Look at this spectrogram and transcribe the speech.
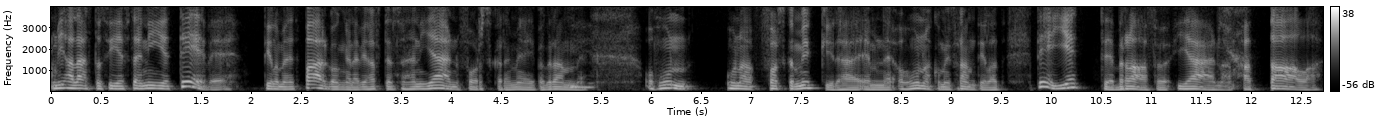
vi har lärt oss i Efter nio TV till och med ett par gånger när vi haft en sån här hjärnforskare med i programmet. Och hon, hon har forskat mycket i det här ämnet och hon har kommit fram till att det är jättebra för hjärnan att tala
